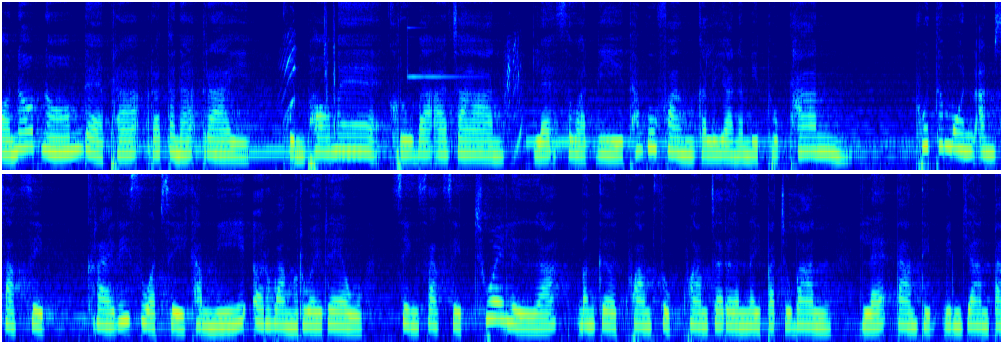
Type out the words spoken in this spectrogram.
อนอบน้อมแด่พระรัตนตรัย คุณพ่อแม่ ครูบาอาจารย์ และสวัสดีท่านผู้ฟังกัลยาณมิตรทุกท่าน พุทธมนต์อันศักดิ์สิทธิ์ ใครได้สวดสี่คำนี้ระวังรวยเร็ว สิ่งศักดิ์สิทธิ์ช่วยเหลือ บังเกิดความสุขความเจริญในปัจจุบัน และตามติดวิญญาณไป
